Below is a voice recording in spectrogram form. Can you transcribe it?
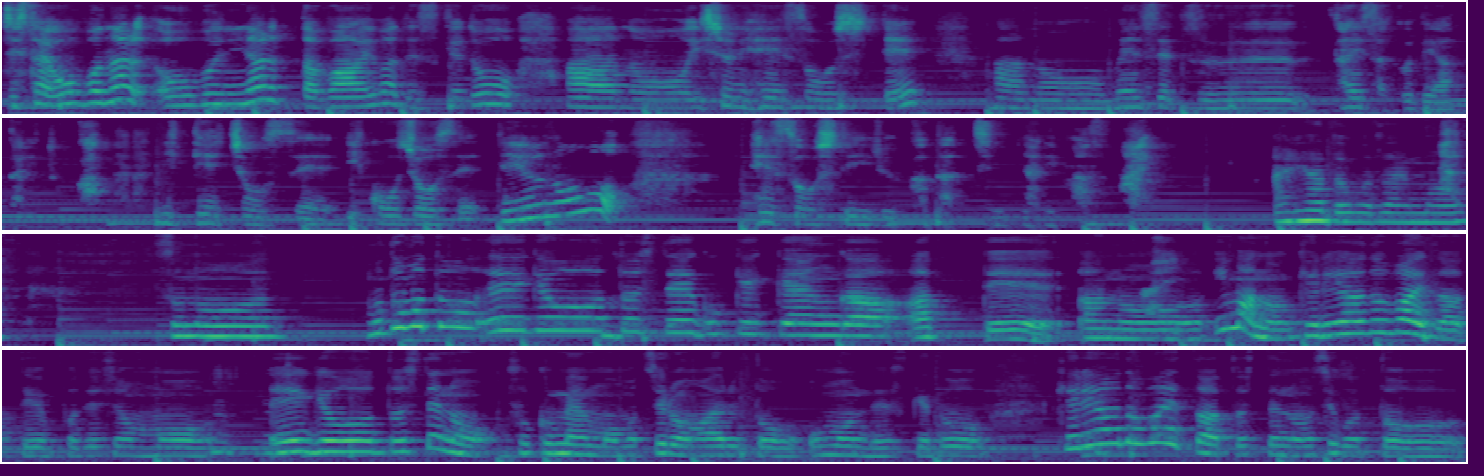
実際応募なる応募になった場合はですけどあの一緒に並走してあの面接対策であったりとか日程調整移行調整っていうのを並走している形になります。はい、ありがとうございます。そのもともと営業としてご経験があってあの、はい、今のキャリアアドバイザーっていうポジションも営業としての側面ももちろんあると思うんですけどキャリアアドバイザーとしてのお仕事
